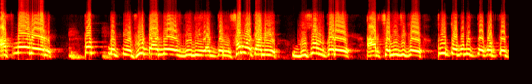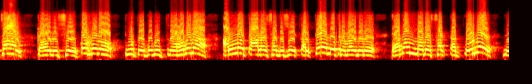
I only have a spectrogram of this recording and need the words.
আসমানের প্রত্যেকটি ফুটা দিয়ে যদি একজন সমকামী গোসল করে আর সে নিজেকে পুত পবিত্র করতে চায়, তাহলে সে কখনো পুত পবিত্র হবে না। আল্লাহ তাআলার সাথে সে কাল কিয়ামতের ময়দানে এমন ভাবে সাক্ষাৎ করবে যে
